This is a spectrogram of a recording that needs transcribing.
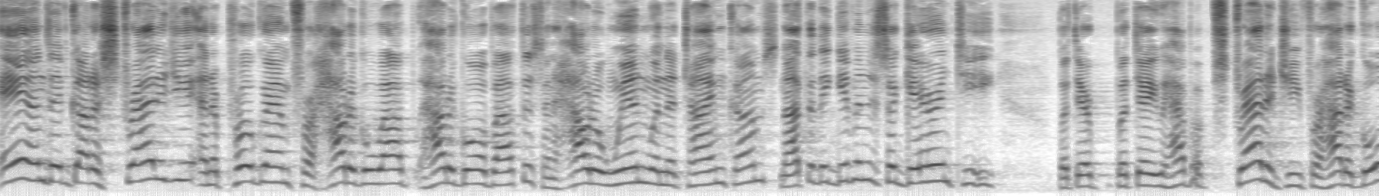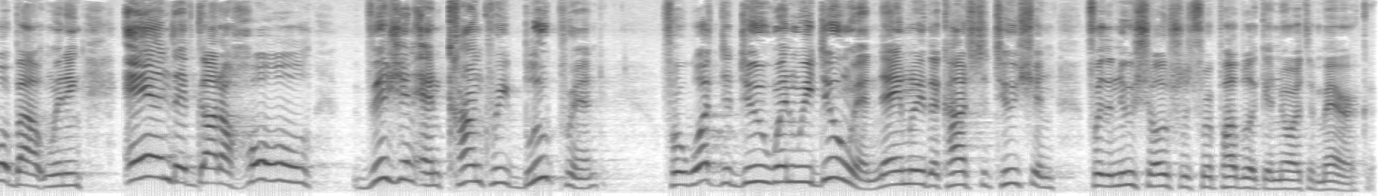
And they've got a strategy and a program for how to go out, how to go about this, and how to win when the time comes. Not that they've given us a guarantee, but, they're, but they have a strategy for how to go about winning, and they've got a whole vision and concrete blueprint for what to do when we do win, namely the Constitution for the new Socialist Republic in North America.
